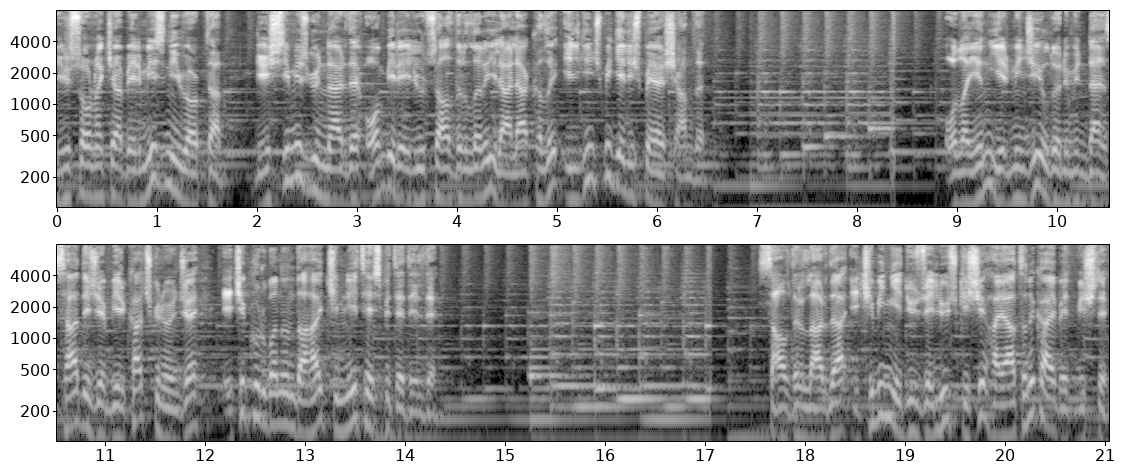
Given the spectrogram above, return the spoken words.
Bir sonraki haberimiz New York'tan. Geçtiğimiz günlerde 11 Eylül saldırıları ile alakalı ilginç bir gelişme yaşandı. Olayın 20. yıl dönümünden sadece birkaç gün önce iki kurbanın daha kimliği tespit edildi. Saldırılarda 2753 kişi hayatını kaybetmişti.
